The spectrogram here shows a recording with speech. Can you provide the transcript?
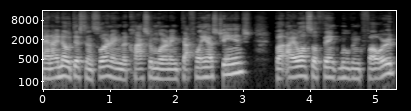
And I know distance learning, the classroom learning definitely has changed, but I also think moving forward,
